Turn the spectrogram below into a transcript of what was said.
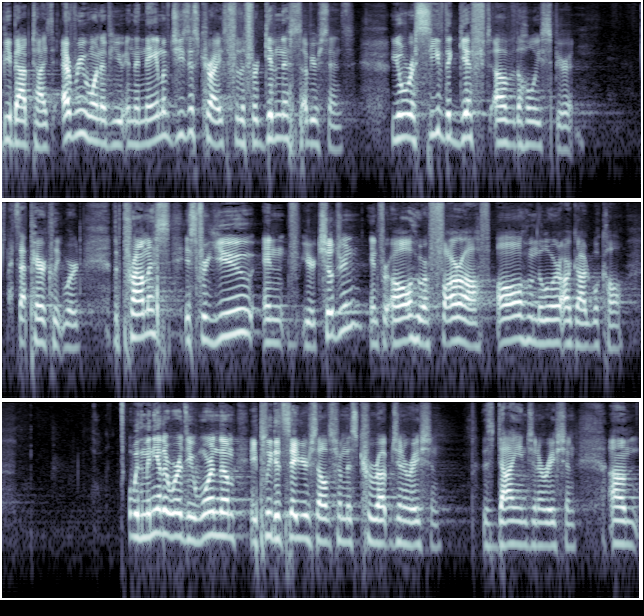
be baptized, every one of you, in the name of Jesus Christ for the forgiveness of your sins. You'll receive the gift of the Holy Spirit. That's that paraclete word. The promise is for you and your children and for all who are far off, all whom the Lord our God will call. With many other words, he warned them, he pleaded, Save yourselves from this corrupt generation, this dying generation. Um,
